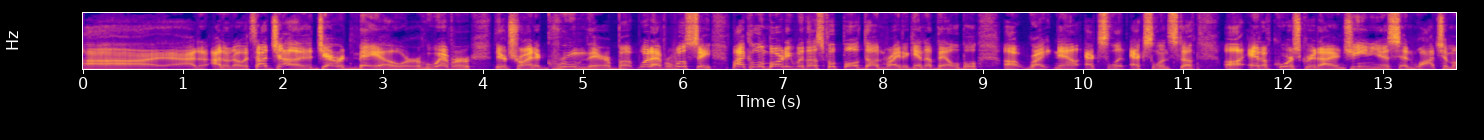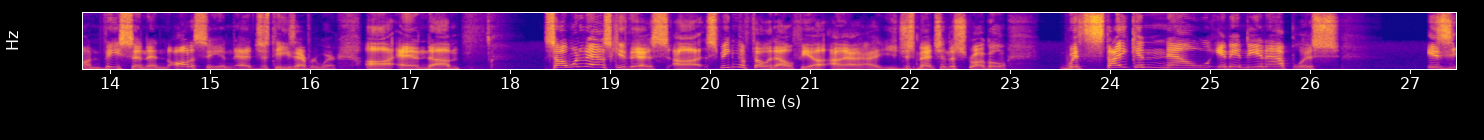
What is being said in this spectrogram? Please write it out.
uh, I, don't, I don't know. It's not Ja- uh, Jerod Mayo or whoever they're trying to groom there, but whatever. We'll see. Michael Lombardi with us. Football done right again, available uh, right now. Excellent, excellent stuff. Uh, and of course, Gridiron Genius, and watch him on VSiN and Audacy, and uh, just he's everywhere. And um, so I wanted to ask you this. Speaking of Philadelphia, you just mentioned the struggle with Steichen now in Indianapolis. Is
